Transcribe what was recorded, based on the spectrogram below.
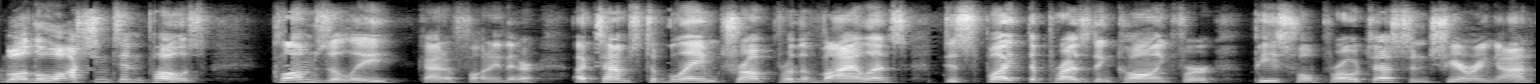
Well, the Washington Post clumsily, kind of funny there, attempts to blame Trump for the violence, despite the president calling for peaceful protests and cheering on.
